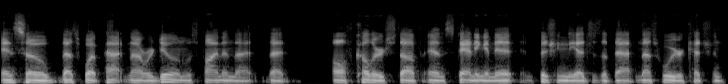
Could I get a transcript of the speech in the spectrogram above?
And so that's what Pat and I were doing was finding that that off color stuff and standing in it and fishing the edges of that. And that's where we were catching.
